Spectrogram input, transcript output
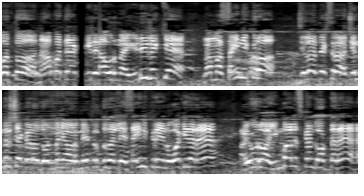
ಇವತ್ತು ನಾಪತ್ತೆ ಆಗಿದೆ ಅವ್ರನ್ನ ಹಿಡಿಲಿಕ್ಕೆ ನಮ್ಮ ಸೈನಿಕರು ಜಿಲ್ಲಾಧ್ಯಕ್ಷರ ಚಂದ್ರಶೇಖರ ದೊಡ್ಡಮನಿ ಅವರ ನೇತೃತ್ವದಲ್ಲಿ ಸೈನಿಕರು ಏನು ಹೋಗಿದ್ದಾರೆ? ಇವರು ಹಿಂಬಾಲಿಸ್ಕೊಂಡು ಹೋಗ್ತಾರೆ,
